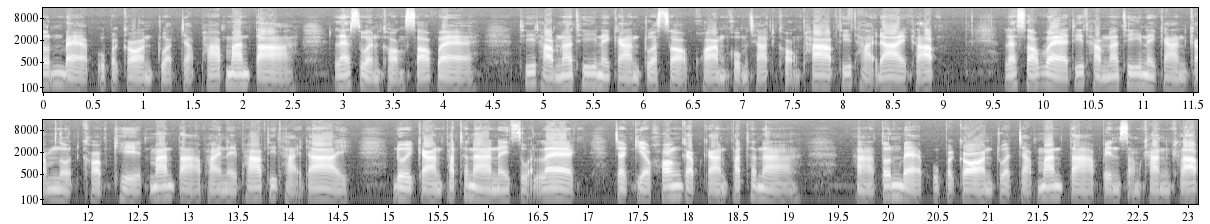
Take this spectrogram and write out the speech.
ต้นแบบอุปกรณ์ตรวจจับภาพม่านตา และส่วนของซอฟต์แวร์ ที่ทำหน้าที่ในการตรวจสอบความคมชัดของภาพที่ถ่ายได้ครับและซอฟต์แวร์ที่ทำหน้าที่ในการกำหนดขอบเขตม่านตาภายในภาพที่ถ่ายได้ โดยการพัฒนาในส่วนแรก จะเกี่ยวข้องกับการพัฒนา ต้นแบบอุปกรณ์ตรวจจับม่านตาเป็นสำคัญครับ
